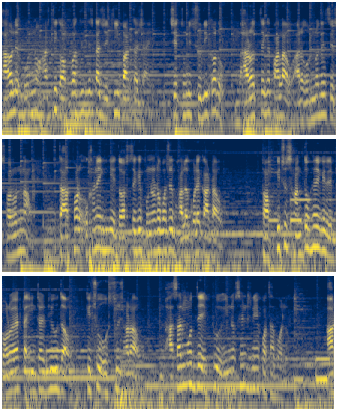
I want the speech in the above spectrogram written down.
তাহলে অন্য আর্থিক অপরাধীদের কাছে কি বার্তা যায়? যে তুমি চুরি করো, ভারত থেকে পালাও আর অন্য দেশে শরণ নাও, তারপর ওখানে গিয়ে দশ থেকে পনেরো বছর ভালো করে কাটাও। সব কিছু শান্ত হয়ে গেলে বড় একটা ইন্টারভিউ দাও, কিছু অশ্রু ঝরাও, ভাষার মধ্যে একটু ইনোসেন্ট নিয়ে কথা বলো। আর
